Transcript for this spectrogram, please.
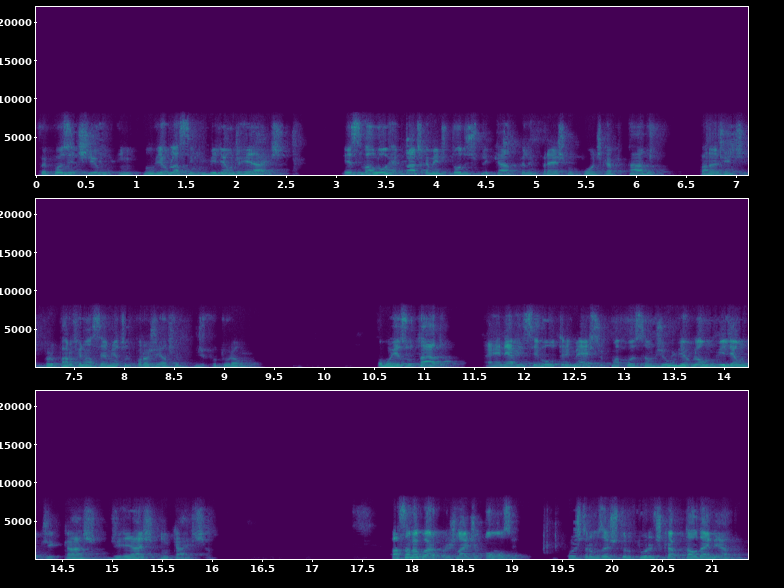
foi positivo em 1,5 bilhão de reais. Esse valor é praticamente todo explicado pelo empréstimo ponte captado para, gente, para o financiamento do projeto de Futura 1. Como resultado, a Eneva encerrou o trimestre com uma posição de 1,1 bilhão de, caixa, de reais em caixa. Passando agora para o slide 11, mostramos a estrutura de capital da Eneva.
